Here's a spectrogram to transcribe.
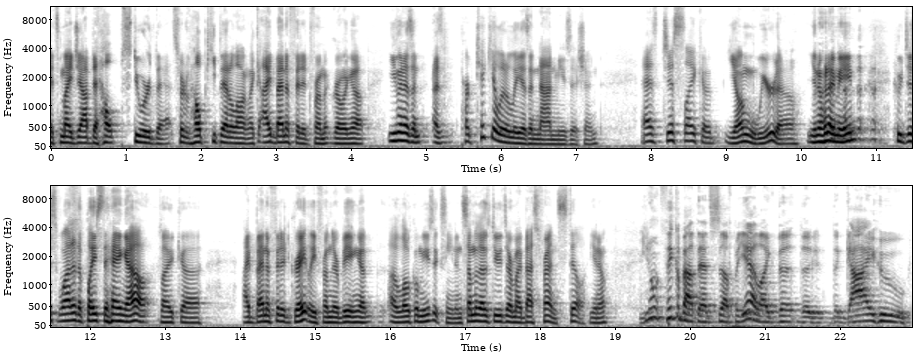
it's my job to help steward that, sort of help keep that along. Like I benefited from it growing up, even as an as particularly as a non-musician, as just like a young weirdo, you know what I mean, who just wanted a place to hang out. Like uh, I benefited greatly from there being a, a local music scene, and some of those dudes are my best friends still. You know, You don't think about that stuff, but yeah, like the the the guy who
